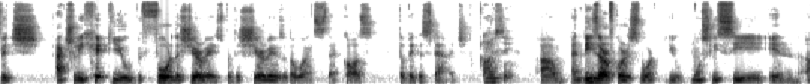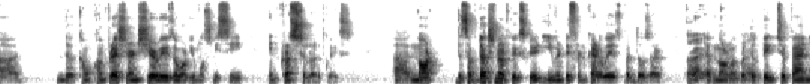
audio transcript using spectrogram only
which actually hit you before the shear waves, but the shear waves are the ones that cause the biggest damage. I see. Um, and these are, of course, what you mostly see in uh, the com- compression and shear waves are what you mostly see in crustal earthquakes. Uh, not the subduction earthquakes create even different kind of waves, but those are Right. abnormal. But the big Japan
